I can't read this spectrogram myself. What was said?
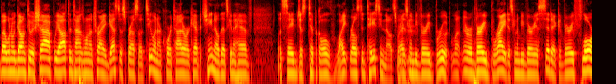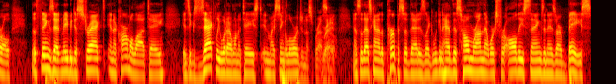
But when we go into a shop, we oftentimes want to try a guest espresso too in our cortado or cappuccino that's going to have, let's say, just typical light roasted tasting notes, right? It's going to be very brute or very bright. It's going to be very acidic, very floral. The things that maybe distract in a caramel latte is exactly what I want to taste in my single origin espresso. Right. And so that's kind of the purpose of that is like we can have this home run that works for all these things and is our base.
